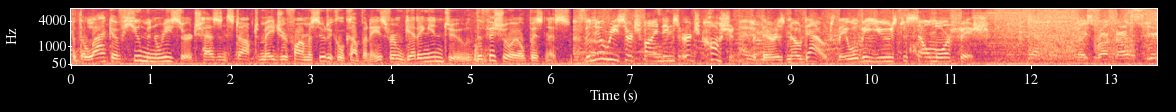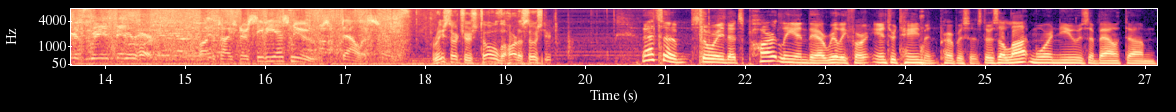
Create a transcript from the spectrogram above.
But the lack of human research hasn't stopped major pharmaceutical companies from getting into the fish oil business. The new research findings urge caution, but there is no doubt they will be used to sell more fish. Nice rock out, swim its way into your heart. Martha Teichner, CBS News, Dallas. Researchers told the Heart Association. That's a story that's partly in there really for entertainment purposes. There's a lot more news about um,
